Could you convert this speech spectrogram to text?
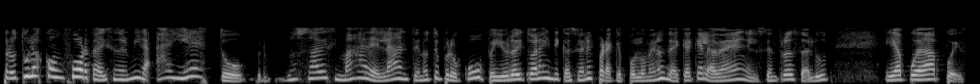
pero tú los confortas diciendo, mira, hay esto, pero no sabes si más adelante, no te preocupes, yo le doy todas las indicaciones para que por lo menos de acá que la vean en el centro de salud, ella pueda pues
